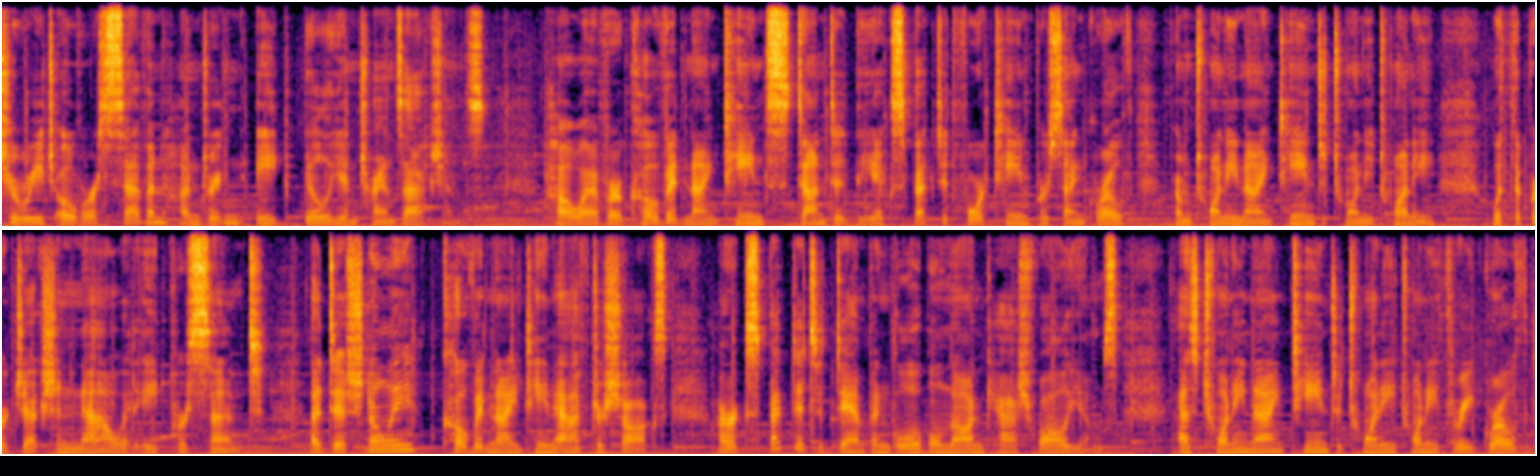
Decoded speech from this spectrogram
to reach over 708 billion transactions. However, COVID 19 stunted the expected 14% growth from 2019 to 2020, with the projection now at 8%. Additionally, COVID 19 aftershocks are expected to dampen global non cash volumes, as 2019 to 2023 growth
